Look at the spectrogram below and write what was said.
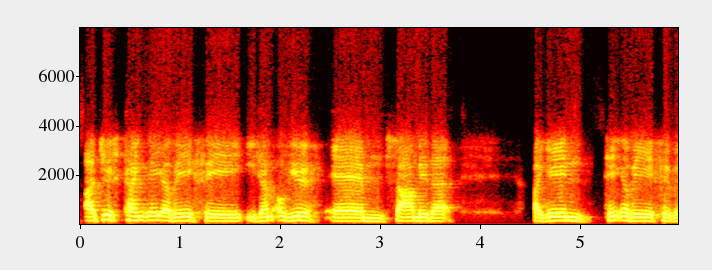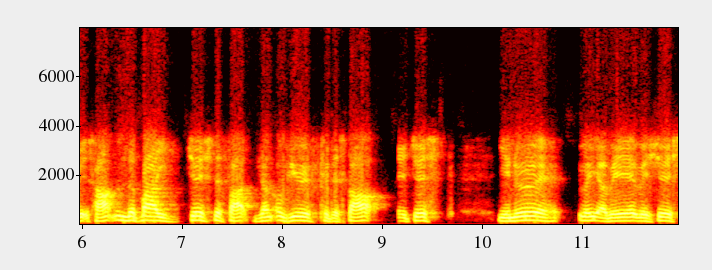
I just think right away for his interview, um, Sammy, that again, taking away from what's happening in Dubai, just the fact the interview for the start, it just, you know, right away it was just,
